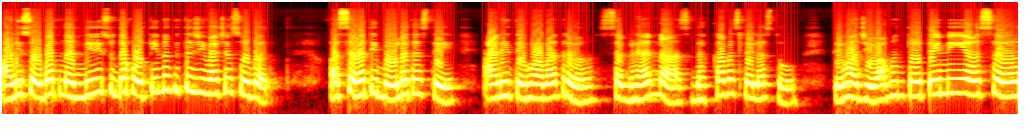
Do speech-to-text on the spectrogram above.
आणि सोबत नंदिनी सुद्धा होती ना तिथं जीवाच्या सोबत? असं ती बोलत असते. आणि तेव्हा मात्र सगळ्यांनाच धक्का बसलेला असतो. तेव्हा जीवा म्हणतो ते मी असं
